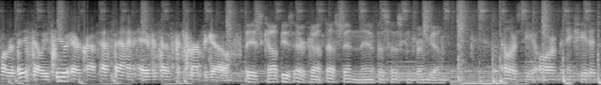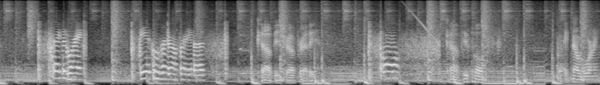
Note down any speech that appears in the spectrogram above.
Hover base LE2 aircraft S-band and AFTS has confirmed to go. Base copies aircraft S-band and AFTS has confirmed go. LRC arm initiated. Hi, good morning. Vehicles in drop ready mode. Copy, drop ready. Pull. Copy, pull. Ignore warning.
